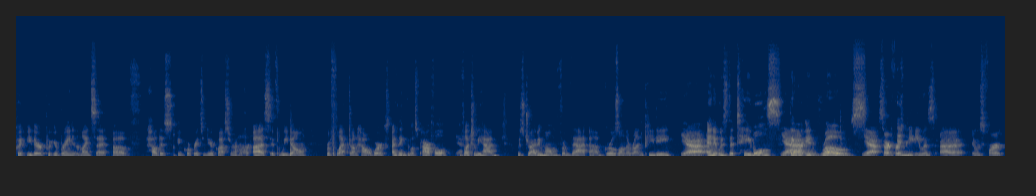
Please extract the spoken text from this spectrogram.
put either put your brain in the mindset of how this incorporates into your classroom or for us if we don't reflect on how it works i think the most powerful Yeah. reflection we had was driving home from that um, girls on the run pd Yeah. and it was the tables Yeah. they were in rows Yeah, so our first And- PD was uh, it was for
